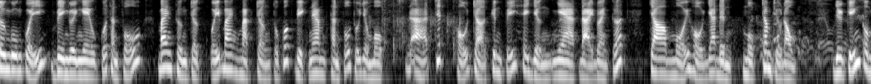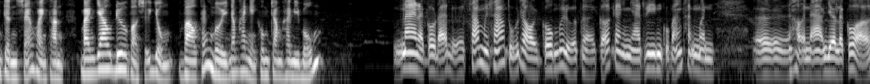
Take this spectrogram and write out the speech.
từ nguồn quỹ vì người nghèo của thành phố, Ban Thường trực Ủy ban Mặt trận Tổ quốc Việt Nam thành phố Thủ Dầu Một đã trích hỗ trợ kinh phí xây dựng nhà đại đoàn kết cho mỗi hộ gia đình 100 triệu đồng. Dự kiến công trình sẽ hoàn thành, bàn giao đưa vào sử dụng vào tháng 10 năm 2024. Nay là cô đã được 66 tuổi rồi, cô mới được ờ, có căn nhà riêng của bản thân mình. Ờ, hồi nào giờ là cô ở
